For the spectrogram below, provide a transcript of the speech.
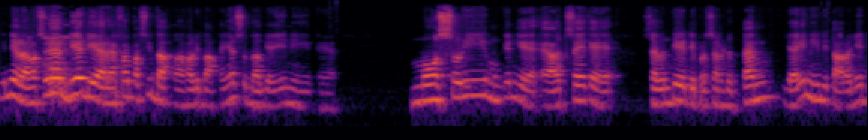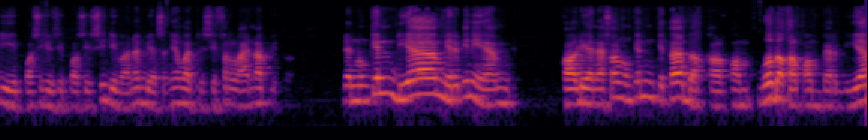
inilah maksudnya dia di NFL pasti bakal dipakainya sebagai ini kayak mostly mungkin kayak I would say kayak 70-80% of the time ya ini ditaruhnya di posisi-posisi di mana biasanya wide receiver line up gitu. Dan mungkin dia mirip ini ya. Kalau di NFL mungkin kita bakal gue bakal compare dia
